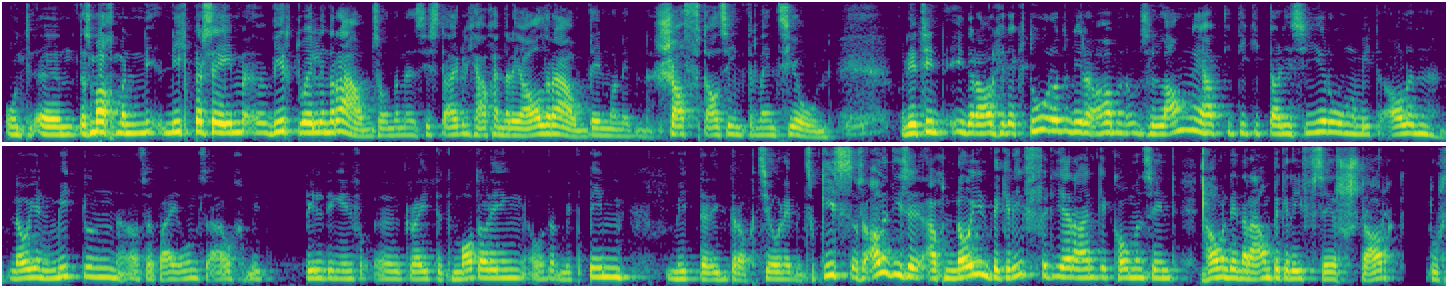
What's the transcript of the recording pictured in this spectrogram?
Und ähm, das macht man nicht per se im äh, virtuellen Raum, sondern es ist eigentlich auch ein Realraum, den man eben schafft als Intervention. Und jetzt in, in der Architektur, oder, wir haben uns lange, hat die Digitalisierung mit allen neuen Mitteln, also bei uns auch mit Building Integrated Modeling oder mit BIM, mit der Interaktion eben zu GIS, also alle diese auch neuen Begriffe, die hereingekommen sind, haben den Raumbegriff sehr stark durch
